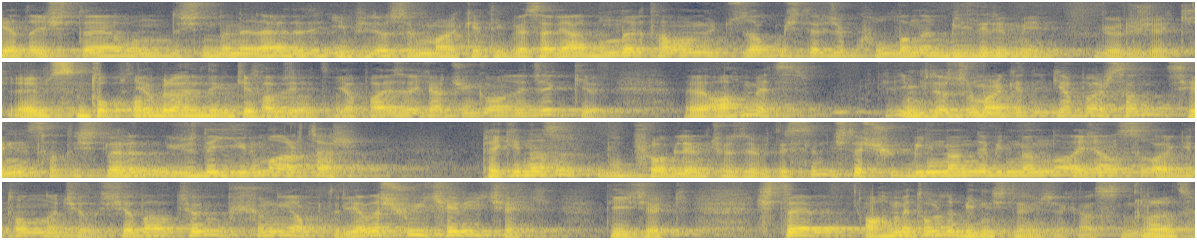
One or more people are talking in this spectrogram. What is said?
ya da işte onun dışında neler dedi? Influencer marketing vesaire. Yani bunları tamam 360 derece kullanabilir mi görecek. Hepsini toplam Yapay- branding yapıyor tabii, zaten. Yapay zeka çünkü ona diyecek ki e, Ahmet influencer marketing yaparsan senin satışların %20 artar. Peki nasıl bu problemi çözebilirsin? İşte şu bilmem ne bilmem ne ajansı var git onunla çalış. Ya da atıyorum şunu yaptır ya da şu içeriği çek diyecek. İşte Ahmet orada bilinçlenecek aslında. Evet.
